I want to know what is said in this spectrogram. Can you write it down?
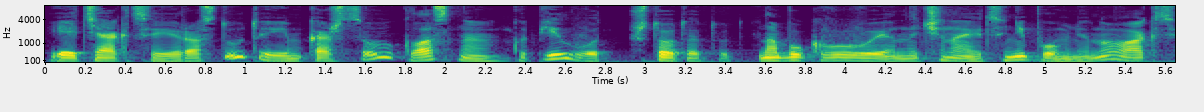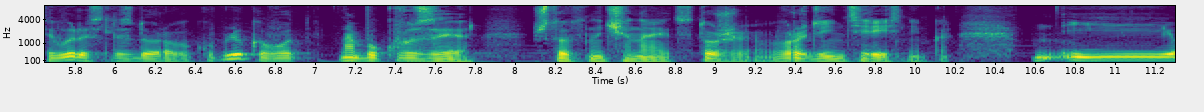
И эти акции растут, и им кажется, о, классно, купил вот что-то тут на букву В начинается, не помню, но акции выросли здорово. Куплю-ка вот на букву З что-то начинается, тоже вроде интересненько. И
